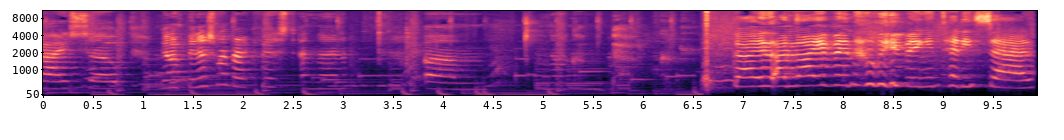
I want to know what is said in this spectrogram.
Guys, so I'm gonna finish my breakfast and then um, I'm gonna come back. Guys, I'm not even leaving and Teddy's sad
